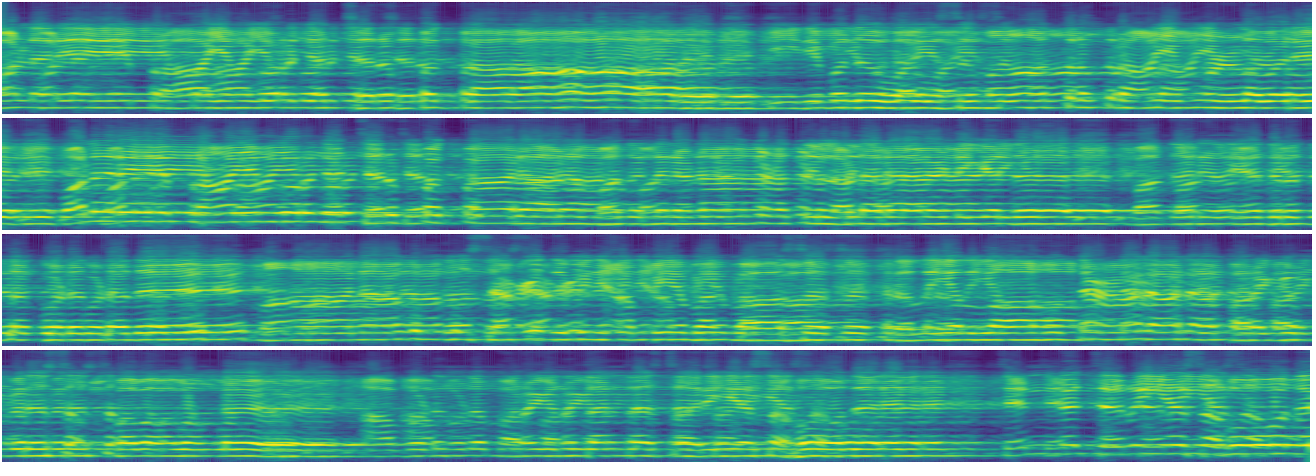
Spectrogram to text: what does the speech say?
വളരെ പ്രായം കുറഞ്ഞ ചെറുപ്പക്കാർ ഇരുപത് വയസ്സ് മാത്രം പ്രായമുള്ളവര് വളരെ പ്രായം കുറഞ്ഞ ചെറുപ്പക്കാരാണ് ബദരണാകണത്തിൽ അടരാടിയത്. ബദര് നേതൃത്വം കൊടുത്തത് അവിടുന്ന് പറയുന്നത് തന്റെ ചെറിയ സഹോദരൻ എന്റെ ചെറിയ സഹോദരൻ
